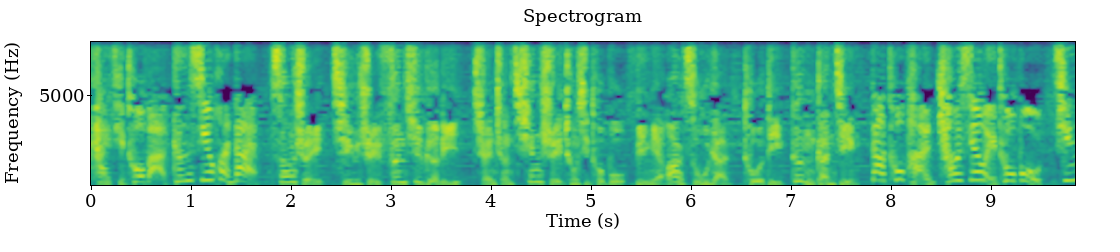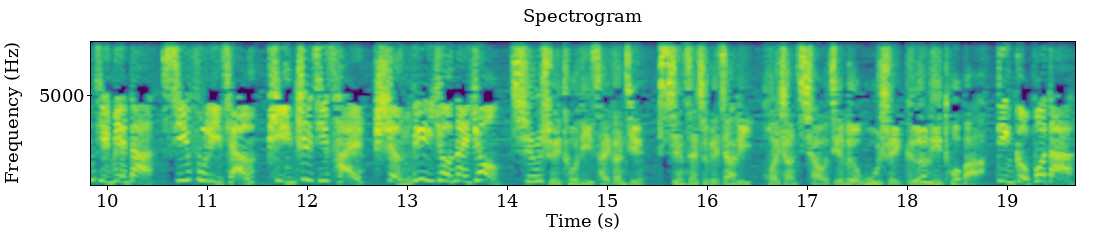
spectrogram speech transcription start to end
开启拖把更新换代。脏水、清水分区隔离，全程清水冲洗拖布，避免二次污染，拖地更干净。大托盘超纤维拖布，清洁面大，吸附力强，品质集材，省力又耐用。清水拖地才干净，现在就给家里换上巧洁乐污水隔离拖把。订购拨打。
